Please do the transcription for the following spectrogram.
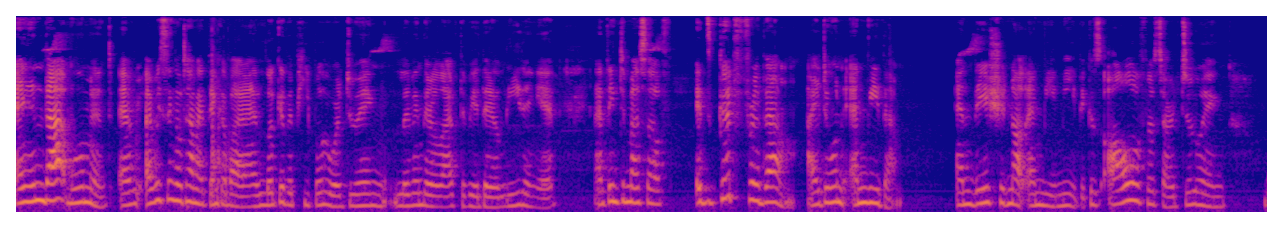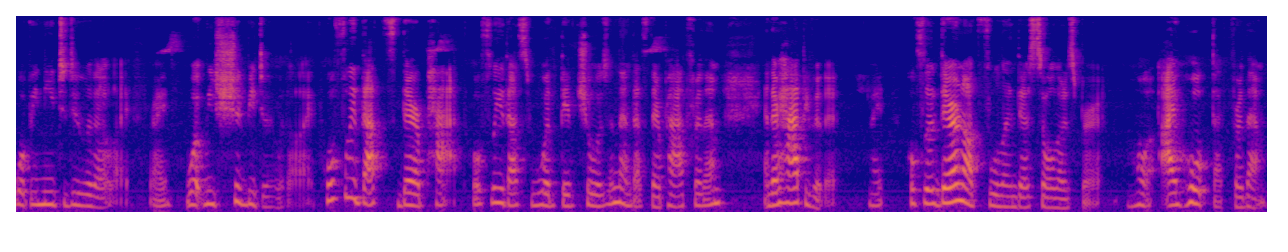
And in that moment, every, every single time I think about it, I look at the people who are doing, living their life the way they're leading it, and I think to myself, it's good for them. I don't envy them. And they should not envy me because all of us are doing what we need to do with our life right? What we should be doing with our life. Hopefully, that's their path. Hopefully, that's what they've chosen and that's their path for them, and they're happy with it, right? Hopefully, they're not fooling their soul or spirit. I hope that for them.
